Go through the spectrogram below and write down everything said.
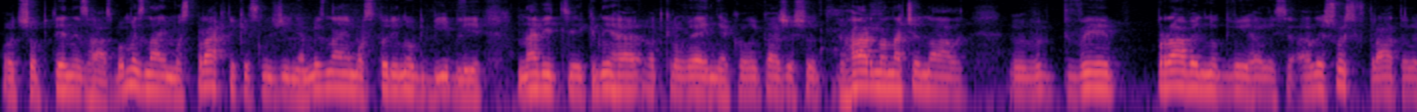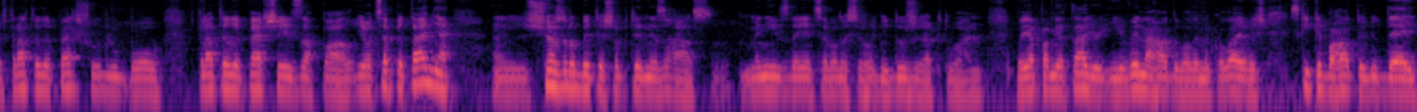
от щоб ти не згас. Бо ми знаємо з практики служіння, ми знаємо сторінок Біблії, навіть книга Откровення, коли каже, що гарно починали, ви правильно двигалися, але щось втратили, втратили першу любов, втратили перший запал. І оце питання. Е, Що зробити, щоб ти не згас? Мені здається, воно сьогодні дуже актуальне. Бо я пам'ятаю, і ви нагадували, Миколаєвич, скільки багато людей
